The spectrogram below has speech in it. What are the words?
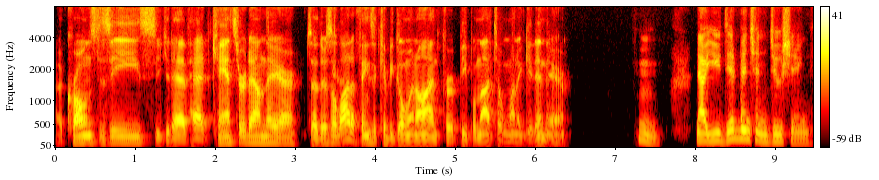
uh, Crohn's disease, you could have had cancer down there. So there's a lot of things that could be going on for people not to want to get in there. Hmm. Now you did mention douching.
